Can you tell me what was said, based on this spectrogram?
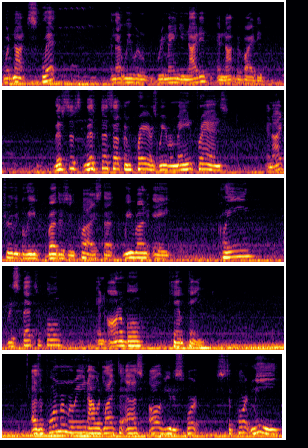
would not split and that we would remain united and not divided. Lift us, lift us up in prayers. We remain friends, and I truly believe, brothers in Christ, that we run a clean, respectable, and honorable campaign. As a former Marine, I would like to ask all of you to support, support me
